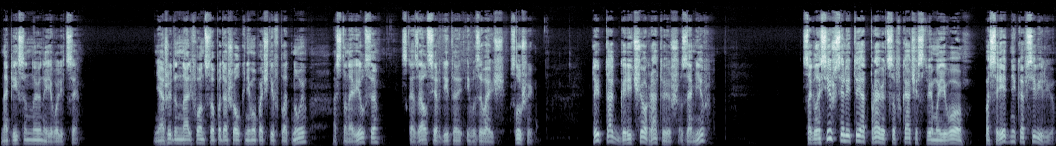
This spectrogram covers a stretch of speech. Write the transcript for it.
написанную на его лице. Неожиданно Альфонсо подошел к нему почти вплотную, остановился, сказал сердито и вызывающе. — Слушай, ты так горячо ратуешь за мир. Согласишься ли ты отправиться в качестве моего посредника в Севилью?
